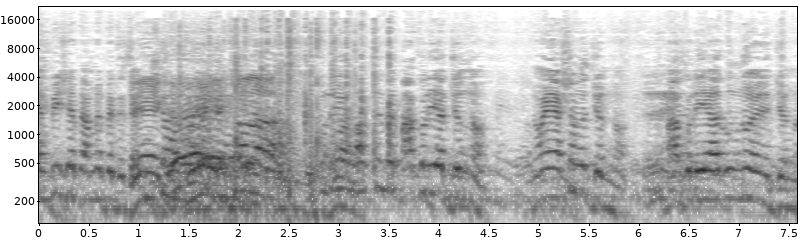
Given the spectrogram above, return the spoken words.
এমপি হিসেবে আমরা পেতে চাই। হচ্ছে যে বাকলিয়ার জন্য নয় আসনের জন্য বাকুলিয়ার উন্নয়নের জন্য।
